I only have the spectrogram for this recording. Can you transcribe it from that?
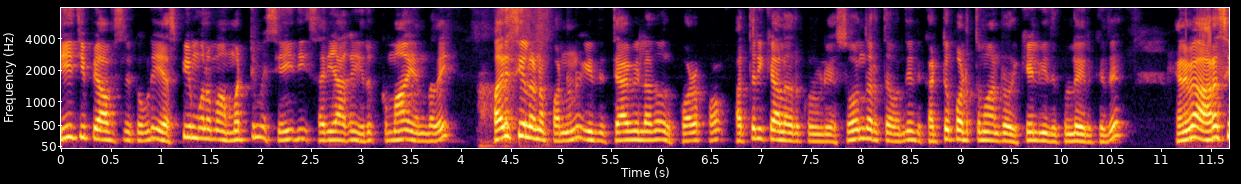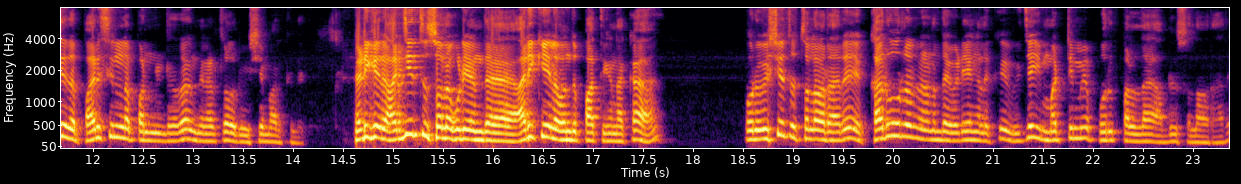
டிஜிபி ஆஃபீஸில் இருக்கக்கூடிய எஸ்பி மூலமாக மட்டுமே செய்தி சரியாக இருக்குமா என்பதை பரிசீலனை பண்ணணும். இது தேவையில்லாத ஒரு குழப்பம். பத்திரிகையாளர்களுடைய சுதந்திரத்தை வந்து இது கட்டுப்படுத்துமான்ற ஒரு கேள்வி இதுக்குள்ளே இருக்குது. எனவே அரசு இதை பரிசீலனை பண்ணுன்றது தான் இந்த நேரத்தில் ஒரு விஷயமா இருக்குது. நடிகர் அஜித் சொல்லக்கூடிய அந்த அறிக்கையில் வந்து பார்த்தீங்கன்னாக்கா ஒரு விஷயத்தை சொல்ல வர்றாரு கரூரில் நடந்த விடயங்களுக்கு விஜய் மட்டுமே பொறுப்பல்ல அப்படின்னு சொல்ல வர்றாரு.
